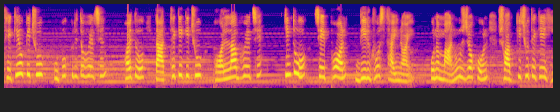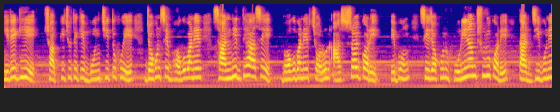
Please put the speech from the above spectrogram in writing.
থেকেও কিছু উপকৃত হয়েছেন, হয়তো তার থেকে কিছু ফল লাভ হয়েছে, কিন্তু সেই ফল দীর্ঘস্থায়ী নয়। কোনো মানুষ যখন সব কিছু থেকে হেরে গিয়ে সব কিছু থেকে বঞ্চিত হয়ে যখন সে ভগবানের সান্নিধ্যে আসে, ভগবানের চরণ আশ্রয় করে এবং সে যখন হরিনাম শুরু করে, তার জীবনে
